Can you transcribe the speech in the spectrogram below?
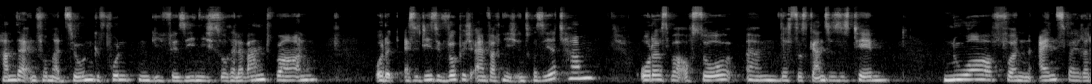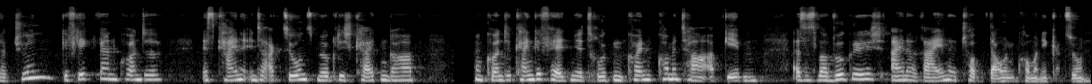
haben da Informationen gefunden, die für sie nicht so relevant waren oder also die sie wirklich einfach nicht interessiert haben. Oder es war auch so, ähm, dass das ganze System nur von ein, zwei Redakteuren gepflegt werden konnte, es keine Interaktionsmöglichkeiten gab, man konnte kein Gefällt mir drücken, keinen Kommentar abgeben. Also es war wirklich eine reine Top-Down-Kommunikation.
